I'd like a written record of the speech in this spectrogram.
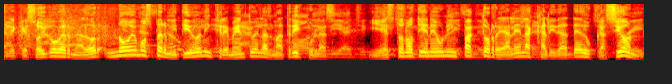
desde que soy gobernador, no hemos permitido el incremento en las matrículas, y esto no tiene un impacto real en la calidad de educación.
